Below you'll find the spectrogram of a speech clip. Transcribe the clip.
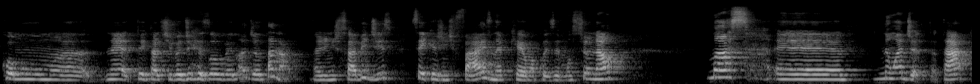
como uma né, tentativa de resolver não adianta nada. A gente sabe disso, sei que a gente faz, né? Porque é uma coisa emocional, mas é, não adianta, tá?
